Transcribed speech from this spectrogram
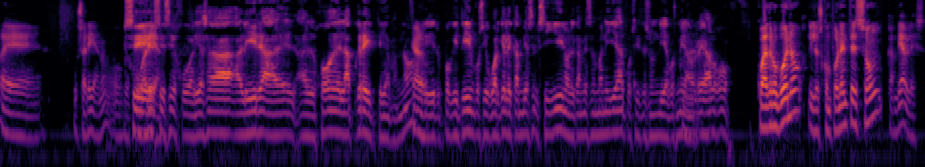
eh, usaría, ¿no? O Sí, jugaría. sí, sí, jugarías a- al ir al, al juego del upgrade que llaman, ¿no? Claro. Ir poquitín, pues igual que le cambias el sillín o le cambias el manillar, pues dices un día, pues mira, ahorré algo. cuadro bueno y los componentes son cambiables.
